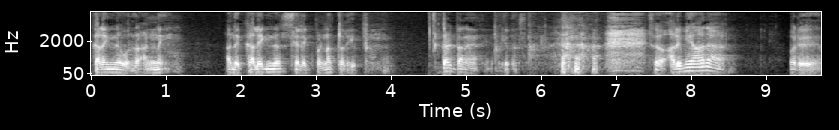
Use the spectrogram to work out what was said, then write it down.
கலைஞர் ஒரு அன்னை. அந்த கலைஞர் செலக்ட் பண்ண தலைப்பு. கரெக்ட் தானே? ஸோ அருமையான ஒரு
